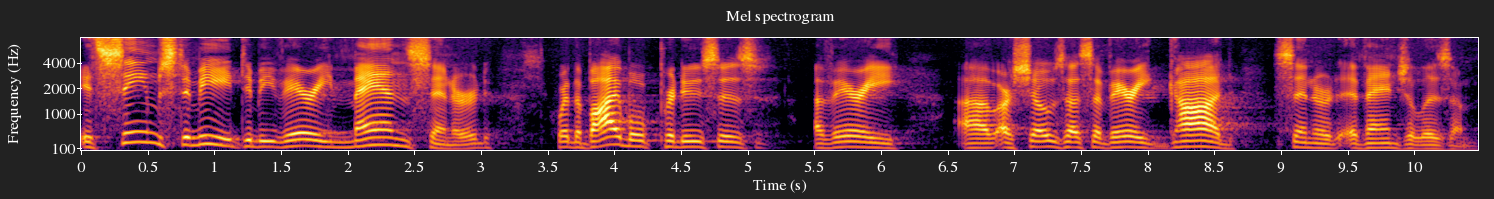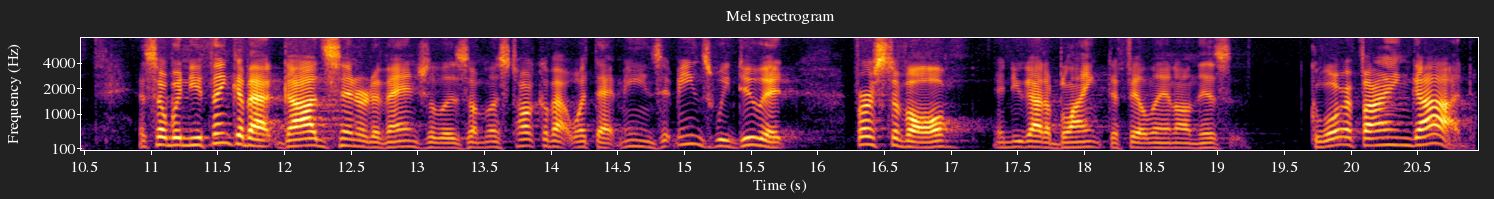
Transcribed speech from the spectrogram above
it seems to me to be very man centered, where the Bible produces a very, uh, or shows us a very God centered evangelism. And so when you think about God centered evangelism, let's talk about what that means. It means we do it, first of all, and you got a blank to fill in on this, glorifying God.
